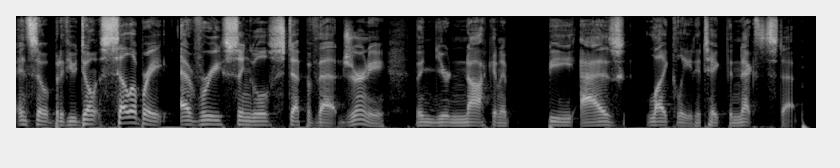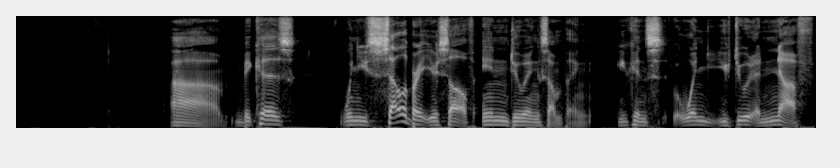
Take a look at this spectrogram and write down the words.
And so but if you don't celebrate every single step of that journey then you're not going to be as likely to take the next step. Um, because when you celebrate yourself in doing something you can when you do it enough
